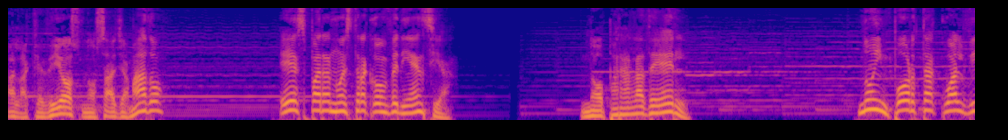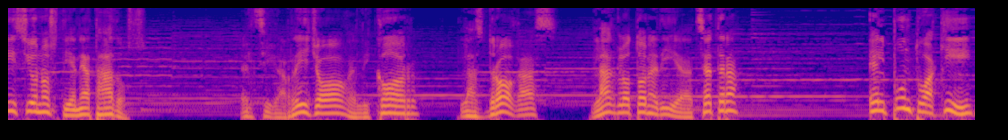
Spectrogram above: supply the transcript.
a la que Dios nos ha llamado, es para nuestra conveniencia no para la de Él. No importa cuál vicio nos tiene atados. El cigarrillo, el licor, las drogas, la glotonería, etc. El punto aquí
